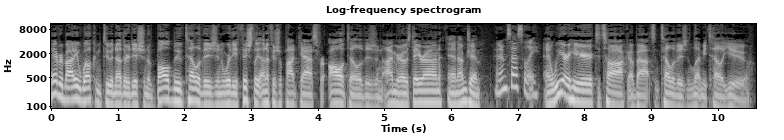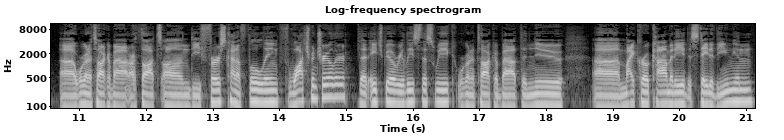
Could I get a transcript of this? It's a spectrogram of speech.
Hey, everybody, welcome to another edition of Bald Move Television. We're the officially unofficial podcast for all of television. I'm your host, Aaron, And I'm Jim. And I'm Cecily. and we are here to talk about some television, let me tell you. Uh, we're going to talk about our thoughts on the first kind of full length Watchmen trailer that HBO released this week. We're going to talk about the new uh, micro comedy, The State of the Union,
